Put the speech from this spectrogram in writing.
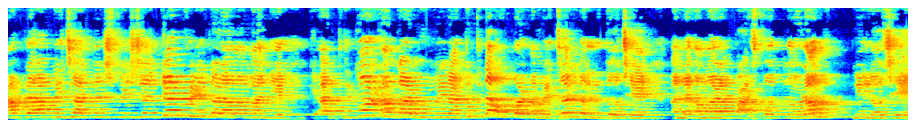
આપણે આપણી જાતને સ્પેશિયલ કેમ ફીલ કરાવવા માંગીએ કે આ ત્રિકોણ આકાર ભૂમિના ટુકડા ઉપર અમે જન્મ લીધો છે અને અમારા પાસપોર્ટનો રંગ લીલો છે.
